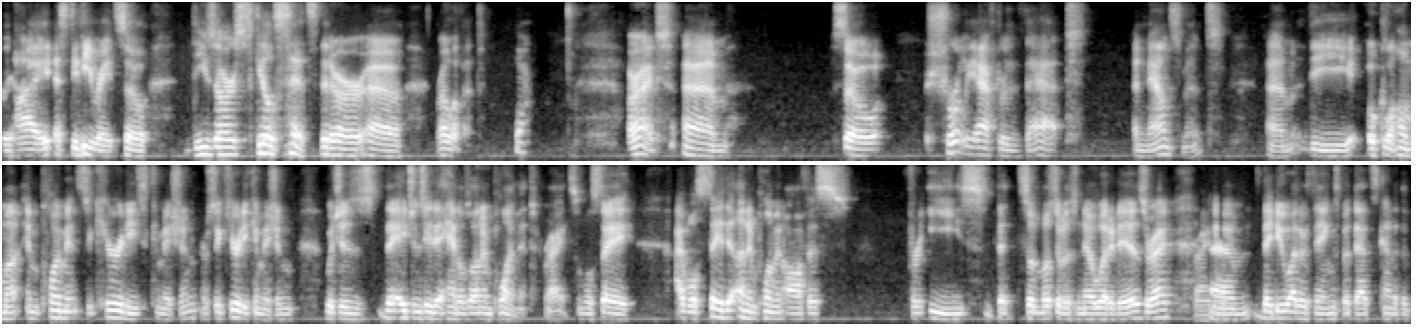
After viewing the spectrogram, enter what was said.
really high STD rate. So these are skill sets that are uh, relevant. Yeah. All right. Um, so shortly after that announcement, um, the Oklahoma Employment Securities Commission or Security Commission, which is the agency that handles unemployment, right? So we'll say, I will say the unemployment office for ease, that so most of us know what it is, right? Right. Um, they do other things, but that's kind of the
